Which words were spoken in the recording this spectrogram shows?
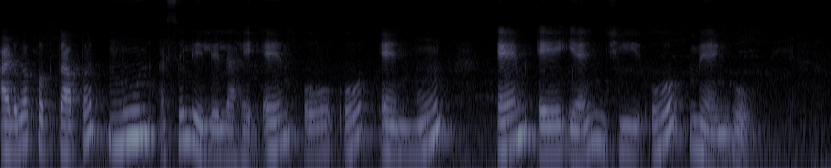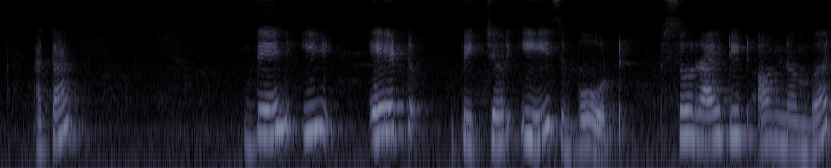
आडवा फक्त आपण मून असं लिहिलेलं आहे. M O O N moon M A N G O mango आता देन ई eight picture is boat so write it on number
